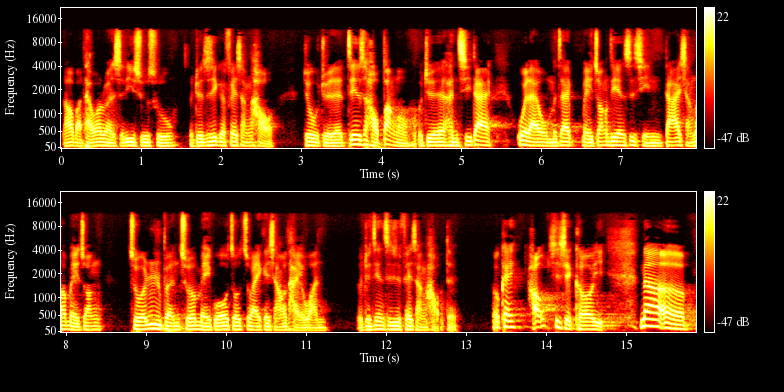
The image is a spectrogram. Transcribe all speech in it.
然后把台湾软实力输出，我觉得这是一个非常好。就我觉得这件事好棒哦，我觉得很期待未来我们在美妆这件事情，大家想到美妆，除了日本、除了美国、欧洲之外，也可以想到台湾。我觉得这件事是非常好的。OK，好，谢谢 Chloe。那呃，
